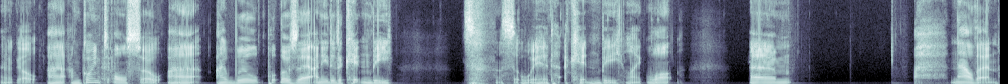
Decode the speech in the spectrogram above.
There we go. Uh, I'm going to also, uh, I will put those there. I needed a kitten bee. That's so weird. A kitten bee. Like what? Um. Now then,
